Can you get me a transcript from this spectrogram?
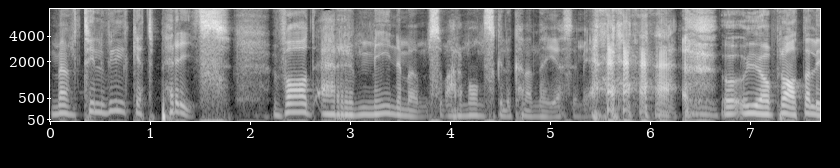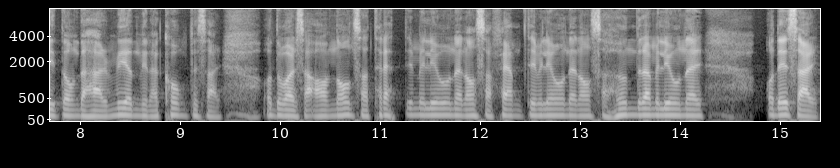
Men till vilket pris? Vad är minimum som Armand skulle kunna nöja sig med? och jag pratade lite om det här med mina kompisar. Och då var det så här, ja, någon sa 30 miljoner, någon sa 50 miljoner, någon sa 100 miljoner. Och det är så här,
